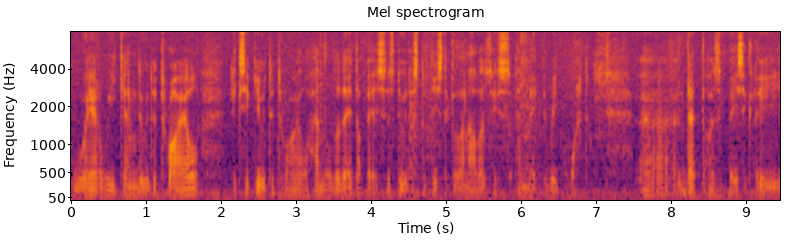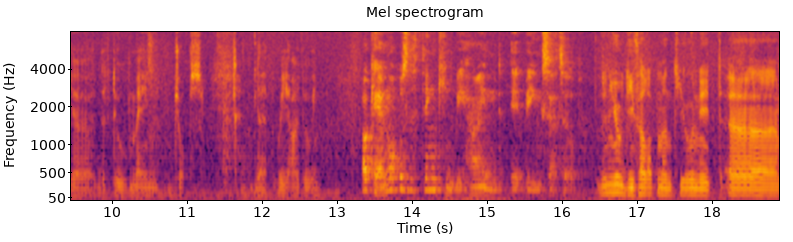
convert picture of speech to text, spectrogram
where we can do the trial, execute the trial, handle the databases, do the statistical analysis, and make the report. Uh, that is basically uh, the two main jobs okay. that we are doing. Okay, and what was the thinking behind it being set up? The new development unit uh,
